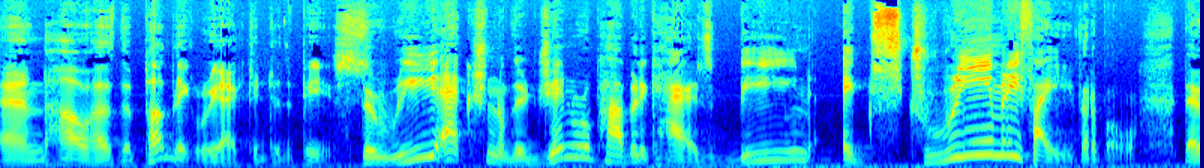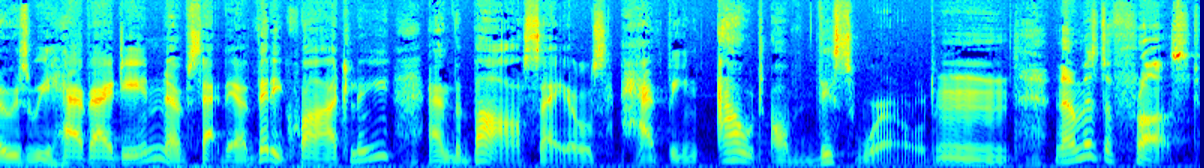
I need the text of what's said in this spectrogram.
And how has the public reacted to the piece? The reaction of the general public has been extremely favourable. Those we have had in have sat there very quietly, and the bar sales have been out of this world. Hmm. Now, Mr. Frost,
